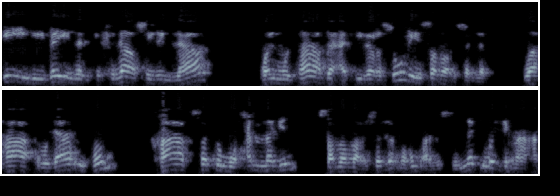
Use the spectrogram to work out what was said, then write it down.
فيه بين الإخلاص لله والمتابعة لرسوله صلى الله عليه وسلم. وهؤلاء هم خاصة محمد صلى الله عليه وسلم وهم أهل السنة والجماعة.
